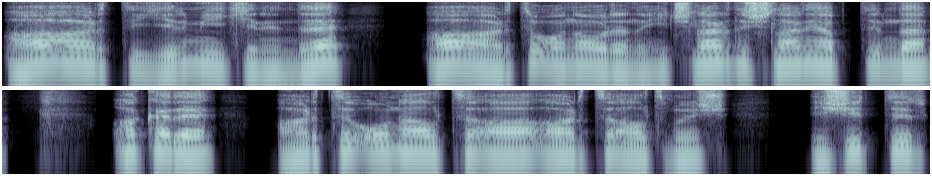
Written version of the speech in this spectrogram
A artı 22'nin de A artı 10'a oranı. İçler dışlar yaptığımda A kare artı 16A artı 60 eşittir.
